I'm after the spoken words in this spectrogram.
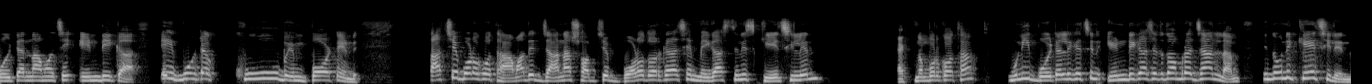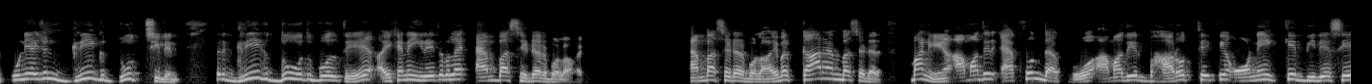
বইটার নাম হচ্ছে ইন্ডিকা। এই বইটা খুব ইম্পর্টেন্ট তার চেয়ে বড় কথা, আমাদের জানা সবচেয়ে বড় দরকার আছে মেগাস্থিনিস কে ছিলেন? এক নম্বর কথা, উনি বইটা লিখেছেন ইন্ডিকা, সেটা তো আমরা জানলাম, কিন্তু উনি কে ছিলেন? উনি একজন গ্রিক দূত ছিলেন। গ্রিক দূত বলতে এখানে ইংরেজিতে বলা হয় অ্যাম্বাসেডার বলা হয়। অ্যাম্বাসেডার বলা হয়। এবার কার অ্যাম্বাসেডার মানে আমাদের এখন দেখো, আমাদের ভারত থেকে অনেককে বিদেশে,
